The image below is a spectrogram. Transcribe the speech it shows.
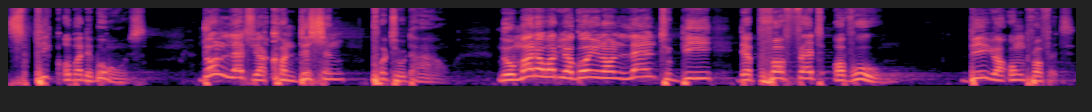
speak over the bones. Don't let your condition put you down. No matter what you're going on, learn to be the prophet of who? Be your own prophet.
